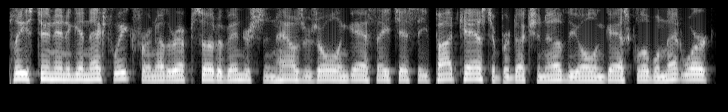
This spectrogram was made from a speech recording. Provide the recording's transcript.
Please tune in again next week for another episode of Endress and Hauser's Oil and Gas HSE podcast, a production of the Oil and Gas Global Network.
